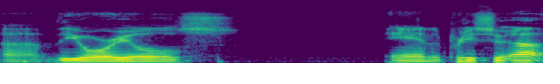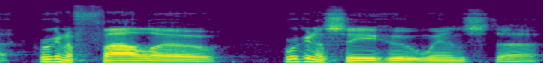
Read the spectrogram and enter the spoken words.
uh, the Orioles, and pretty soon uh, we're going to follow. We're going to see who wins the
